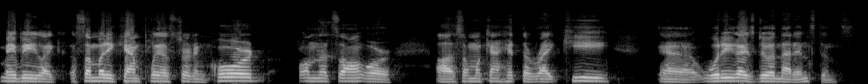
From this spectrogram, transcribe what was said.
maybe like somebody can't play a certain chord on that song, or uh, someone can't hit the right key? Uh, what do you guys do in that instance?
